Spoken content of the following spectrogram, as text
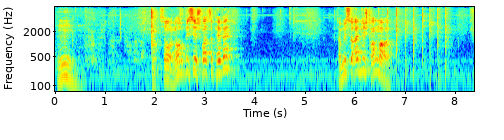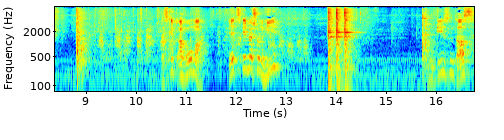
Hm. So, noch ein bisschen schwarze Pfeffer. Da müsst ihr eigentlich dran machen. Es gibt Aroma. Jetzt gehen wir schon hier und gießen das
